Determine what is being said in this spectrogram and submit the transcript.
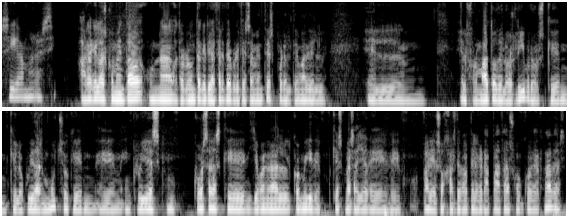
sigamos así. Ahora que lo has comentado, una otra pregunta que quería hacerte precisamente es por el tema del el formato de los libros, que, lo cuidas mucho, que eh, incluyes cosas que llevan al cómic, que es más allá de, varias hojas de papel grapadas o encuadernadas,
